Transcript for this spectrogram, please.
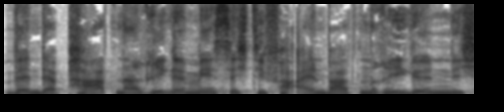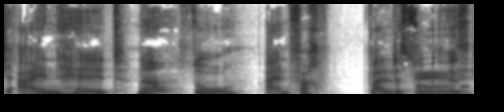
wenn der Partner regelmäßig die vereinbarten Regeln nicht einhält, ne? So, einfach weil das so mhm. ist.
